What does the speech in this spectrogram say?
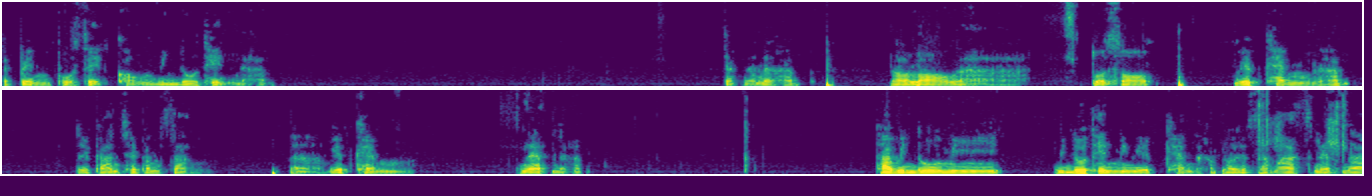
จะเป็น process ของ Windows 10 นะครับ จากนั้นนะครับ เราลองอตรวจสอบเว็บแคมนะครับ โดยการใช้คำสั่งเว็บแคม snap นะครับ ถ้า Windows มี Windows 10 มีเว็บแคมนะครับ เราจะสามารถ snap หน้า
